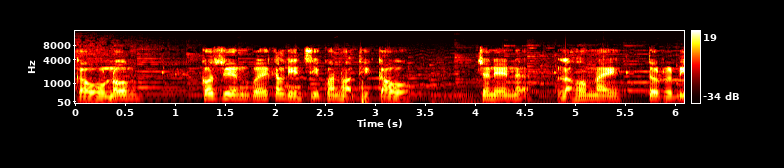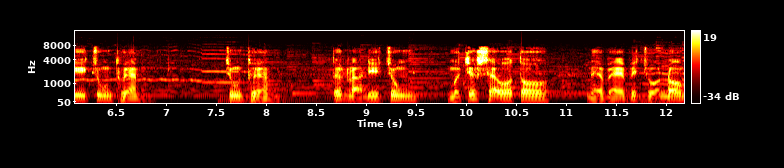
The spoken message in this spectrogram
cầu nôm, Có duyên với các liền trị quan họ thị cầu, Cho nên là hôm nay tôi được đi chung thuyền. Chung thuyền, tức là đi chung một chiếc xe ô tô Để về với chùa Nôm,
